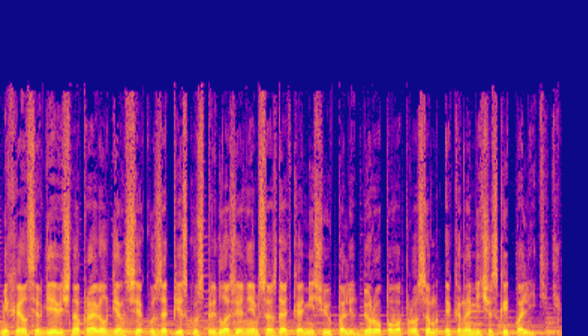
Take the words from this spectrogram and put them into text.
Михаил Сергеевич направил Генсеку записку с предложением создать комиссию Политбюро по вопросам экономической политики.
